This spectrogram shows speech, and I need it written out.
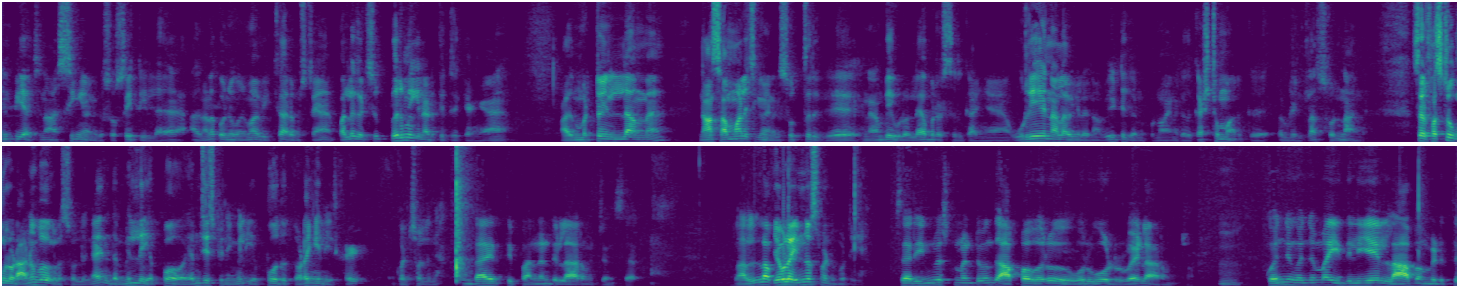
என்பி ஆச்சுன்னா அசிங்கம் எனக்கு சொசைட்டியில் அதனால் கொஞ்சம் கொஞ்சமாக விற்க ஆரம்பிச்சிட்டேன். பல்லு கடிச்சு பெருமைக்கு நடத்திட்டு இருக்கேங்க. அது மட்டும் இல்லாமல் நான் சமாளிச்சுக்குவேன். எனக்கு சொத்து இருக்குது என்னை நம்பி இவ்வளோ லேபரர்ஸ் இருக்காங்க. ஒரே நாள் அவங்கள நான் வீட்டுக்கு அனுப்பணும். எனக்கு அது கஷ்டமாக இருக்குது அப்படின்ட்டுலாம் சொன்னாங்க. சார் ஃபஸ்ட்டு உங்களோட அனுபவங்களை சொல்லுங்கள் இந்த மில்லு எப்போ எம்ஜி ஸ்பின்னிங் மில் எப்போது தொடங்கினீர்கள்? கொஞ்சம் சொல்லுங்கள் ரெண்டாயிரத்தி பன்னெண்டுல ஆரம்பித்தேங்க சார் நல்லா எவ்வளோ இன்வெஸ்ட்மெண்ட் போட்டீங்க? சார் இன்வெஸ்ட்மெண்ட் வந்து அப்போ ஒரு ஒரு கோடி ரூபாயில ஆரம்பிச்சோம். ம். கொஞ்சம் கொஞ்சமா இதுலயே லாபம் எடுத்து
